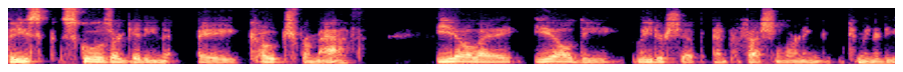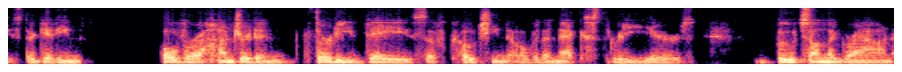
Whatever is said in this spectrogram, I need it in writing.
These schools are getting a coach for math, ELA, ELD, leadership, and professional learning communities. They're getting over 130 days of coaching over the next three years, boots on the ground,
